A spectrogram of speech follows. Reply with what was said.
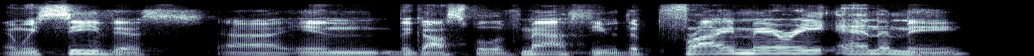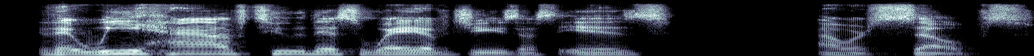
And we see this uh, in the Gospel of Matthew. The primary enemy that we have to this way of Jesus is ourselves.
